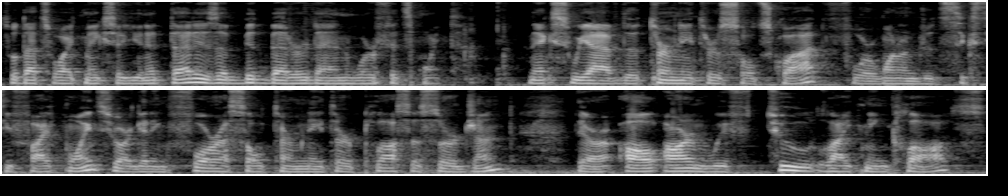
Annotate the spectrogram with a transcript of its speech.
So that's why it makes a unit that is a bit better than worth its point. Next, we have the Terminator Assault Squad for 165 points. You are getting four Assault Terminator plus a Sergeant. They are all armed with two Lightning Claws.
